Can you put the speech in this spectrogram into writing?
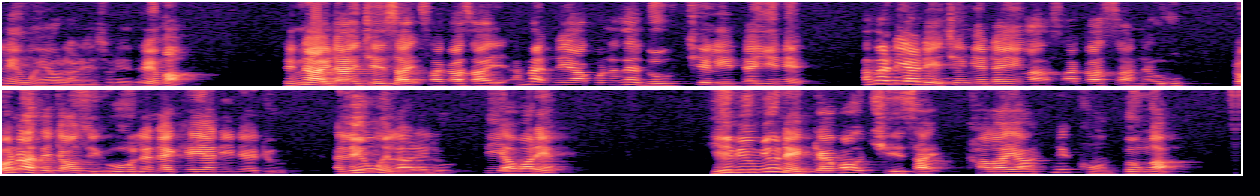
အလင်းဝင်ရောက်လာတယ်ဆိုတဲ့သတင်းပါ ဒီနိုင်တိုင်းအခြေဆိုင်စကားစရဲ့အမှတ်283ခြေလင်တရင်နဲ့အမှတ်100တဲ့ချိန်မြန်တရင်ကစကားစ2ဦးဒေါနာစစ်ကြောင်းစီကိုလက်နဲ့ခဲရနေတဲ့အတူအလင်းဝင်လာတယ်လို့သိရပါတယ်ရေပြူမြို့နယ်ကံပေါက်ခြေဆိုင်ခလာရ203ကစ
